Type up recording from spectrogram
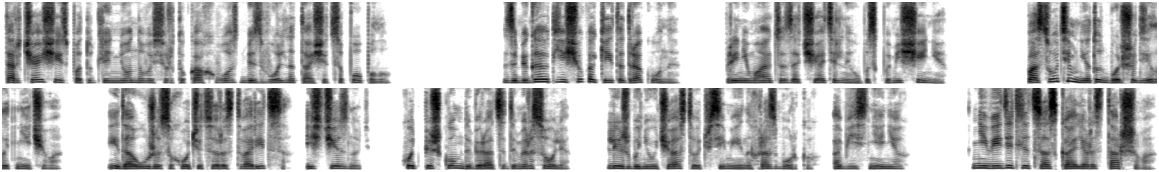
торчащий из-под удлиненного сюртука хвост безвольно тащится по полу. Забегают еще какие-то драконы, принимаются за тщательный обыск помещения. По сути, мне тут больше делать нечего. И до ужаса хочется раствориться, исчезнуть, хоть пешком добираться до Мерсоля, лишь бы не участвовать в семейных разборках, объяснениях, не видеть лица Скайлера-старшего,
